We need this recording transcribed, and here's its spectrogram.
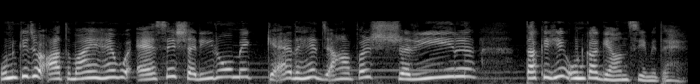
उनकी जो आत्माएँ हैं, वो ऐसे शरीरों में कैद हैं, जहाँ पर शरीर तक ही उनका ज्ञान सीमित है।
